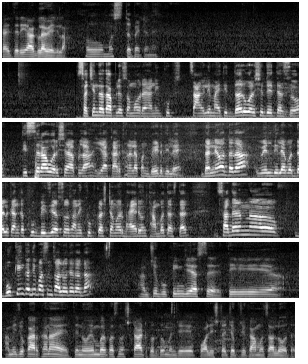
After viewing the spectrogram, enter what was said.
काहीतरी आगला वेगळा हो मस्त पॅटर्न आहे. सचिन दादा आपल्यासमोर आहे आणि खूप चांगली माहिती दरवर्षी देत असतो तिसरा वर्ष आहे आपला या कारखान्याला आपण भेट दिलं आहे धन्यवाद दादा वेळ दिल्याबद्दल कारण का खूप बिझी असतोस आणि खूप कस्टमर बाहेर येऊन थांबत असतात. साधारण बुकिंग कधीपासून चालू होते दादा? आमची बुकिंग जी असते ती आम्ही जो कारखाना आहे ते नोव्हेंबरपासून स्टार्ट करतो. म्हणजे पॉलिश टचअपची कामं चालू होतात.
